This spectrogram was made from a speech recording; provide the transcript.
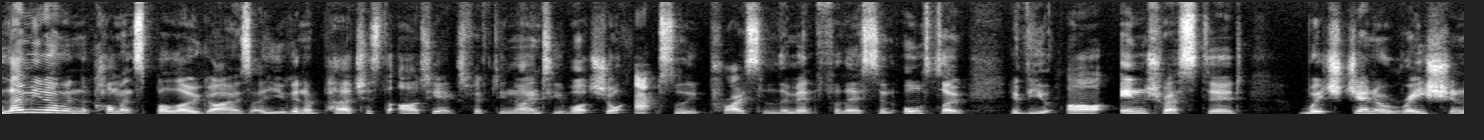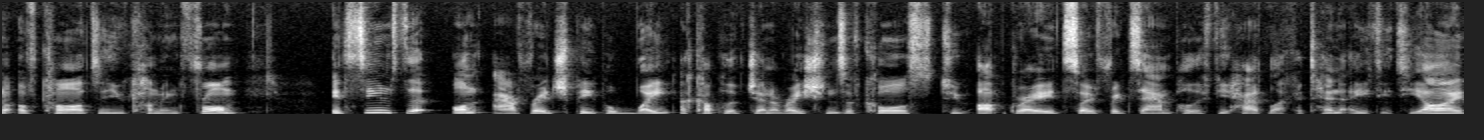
Let me know in the comments below, guys. Are you going to purchase the RTX 5090? What's your absolute price limit for this? And also, if you are interested, which generation of cards are you coming from? It seems that on average people wait a couple of generations of course to upgrade so for example if you had like a 1080 Ti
